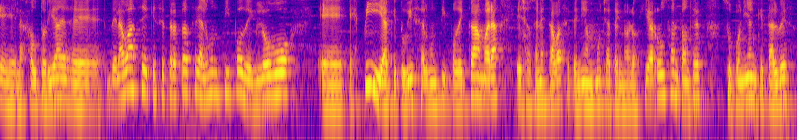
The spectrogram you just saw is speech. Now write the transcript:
eh, las autoridades de, la base que se tratase de algún tipo de globo eh, espía que tuviese algún tipo de cámara. Ellos en esta base tenían mucha tecnología rusa, entonces suponían que tal vez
